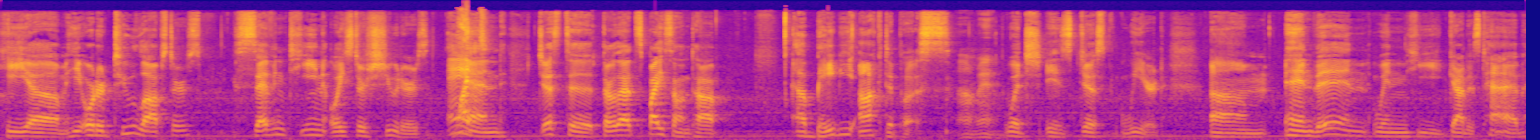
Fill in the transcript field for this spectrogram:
He um, he ordered two lobsters, 17 oyster shooters, What? and just to throw that spice on top, a baby octopus Oh man. which is just weird. Um, and then when he got his tab,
